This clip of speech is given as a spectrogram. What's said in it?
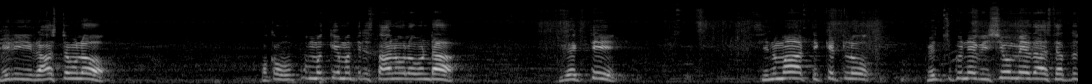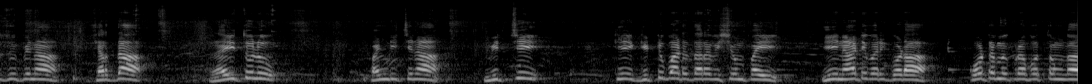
మీరు ఈ రాష్ట్రంలో ఒక ఉప ముఖ్యమంత్రి స్థానంలో ఉన్న వ్యక్తి సినిమా టికెట్లు పెంచుకునే విషయం మీద శ్రద్ధ చూపిన శ్రద్ధ రైతులు పండించిన మిర్చికి గిట్టుబాటు ధర విషయంపై ఈనాటి వరకు కూడా కూటమి ప్రభుత్వంగా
